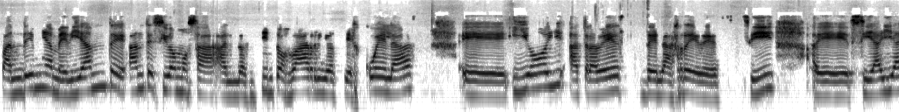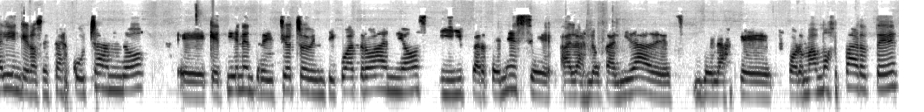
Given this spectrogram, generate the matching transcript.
pandemia mediante, antes íbamos a, los distintos barrios y escuelas eh, y hoy a través de las redes, ¿sí? Eh, si hay alguien que nos está escuchando, que tiene entre 18 y 24 años y pertenece a las localidades de las que formamos parte,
